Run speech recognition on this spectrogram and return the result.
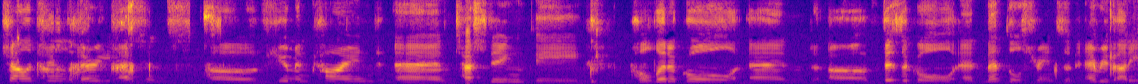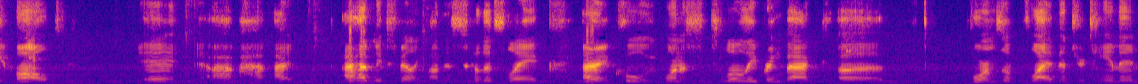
challenging the very essence of humankind and testing the political and uh, physical and mental strengths of everybody involved. It, I, I, I have mixed feelings on this because it's like, all right, cool. We want to slowly bring back uh, forms of live entertainment.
